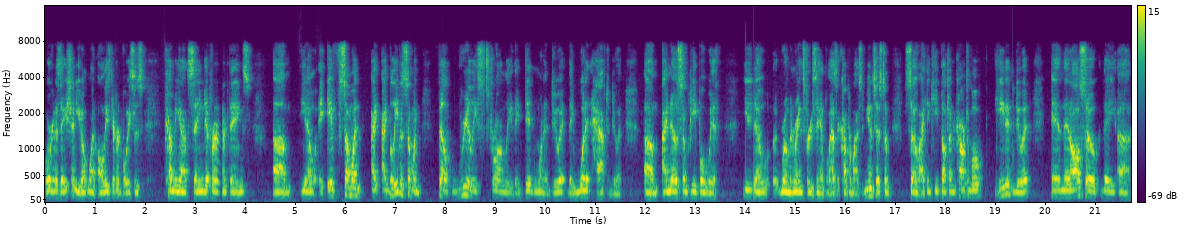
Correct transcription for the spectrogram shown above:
organization. You don't want all these different voices coming out saying different things. Um, you know, if someone, I, I believe if someone felt really strongly they didn't want to do it, they wouldn't have to do it. Um, I know some people with, you know, Roman Reigns, for example, has a compromised immune system. So I think he felt uncomfortable. He didn't do it. And then also they uh,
